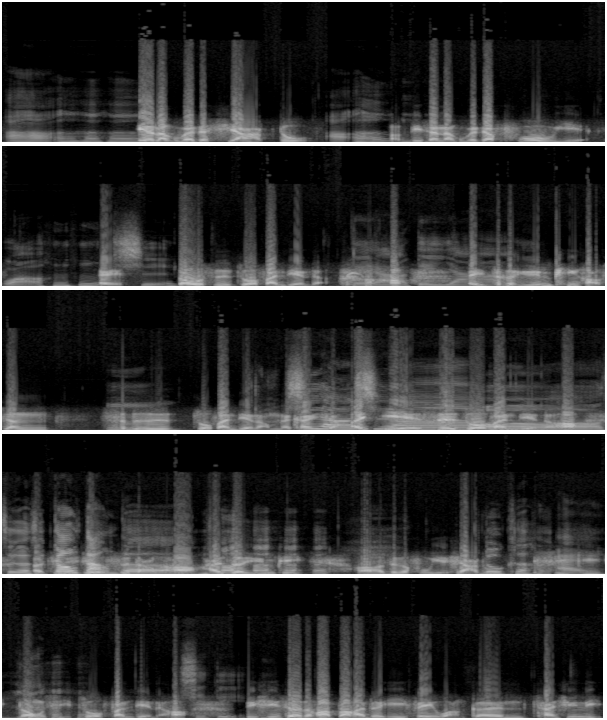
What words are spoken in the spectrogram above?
啊，嗯呵呵第，二档股票叫夏都第三档股票叫富野，哇，哎是，都是做饭店的。对呀对呀，哎，这个云品好像是不是做饭店的？我们来看一下，哎，也是做饭店的哈。哦这个今天就四档了的哈，韩社云品啊，这个富野夏都陆客很爱西东西做饭店的哈。旅行社的话，包含这个易飞网跟灿勋里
